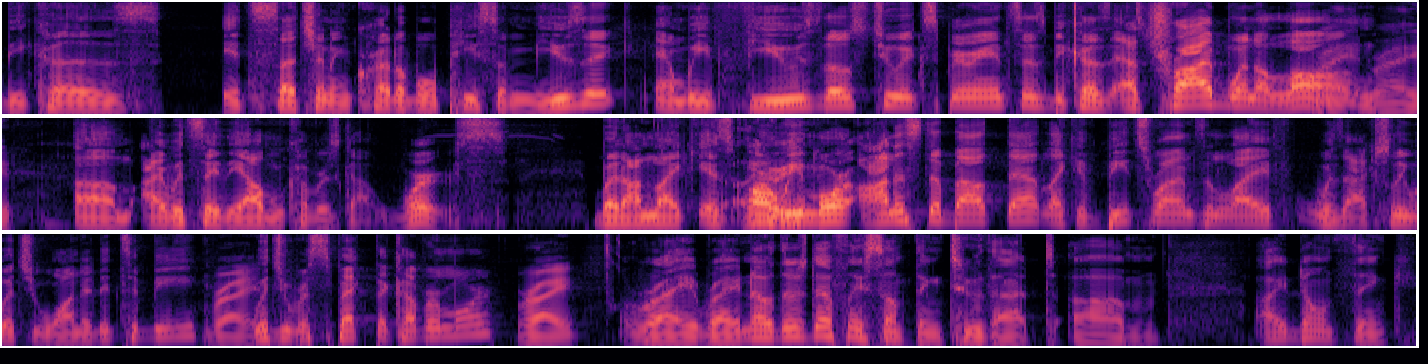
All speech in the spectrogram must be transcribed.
because it's such an incredible piece of music, and we fuse those two experiences? Because as Tribe went along, Right. Right. um, I would say the album covers got worse. But I'm like, is are we more honest about that? Like, if Beats, Rhymes, and Life was actually what you wanted it to be, Right. Would you respect the cover more? Right. Right, right. No, there's definitely something to that. Um, I don't think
